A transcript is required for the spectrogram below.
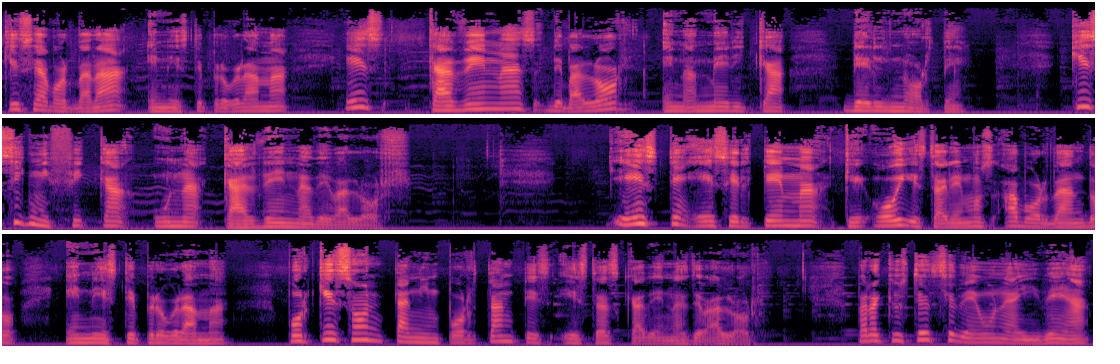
que se abordará en este programa es cadenas de valor en América del Norte. ¿Qué significa una cadena de valor? Este es el tema que hoy estaremos abordando en este programa. ¿Por qué son tan importantes estas cadenas de valor? Para que usted se dé una idea,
